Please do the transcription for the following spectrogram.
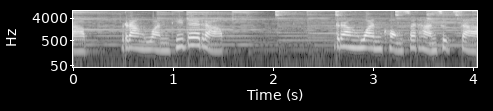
รับ รางวัลที่ได้รับ รางวัลของสถานศึกษา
